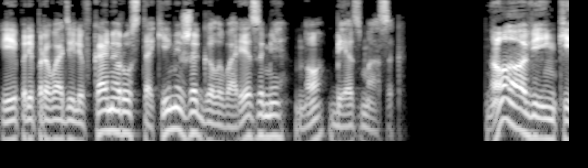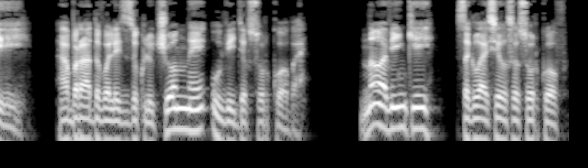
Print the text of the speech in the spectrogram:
и припроводили в камеру с такими же головорезами, но без масок. «Новенький!» — обрадовались заключенные, увидев Суркова. «Новенький!» — согласился Сурков.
